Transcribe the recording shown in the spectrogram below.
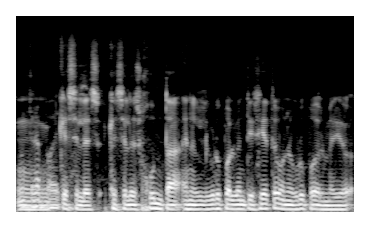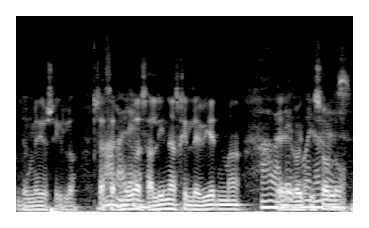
mm, que se les que se les junta en el grupo del 27 o en el grupo del medio del medio siglo. O sea, Ah, Cernuda, vale. Salinas, Gil de Viedma, Ah, vale, eh, Goitisolo. buenas.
